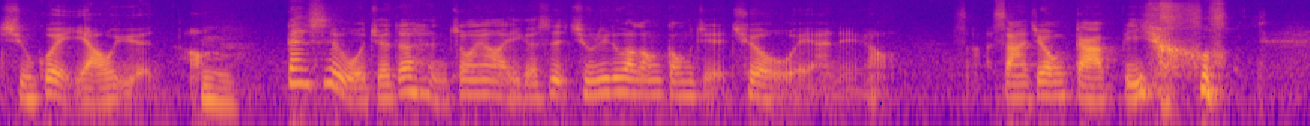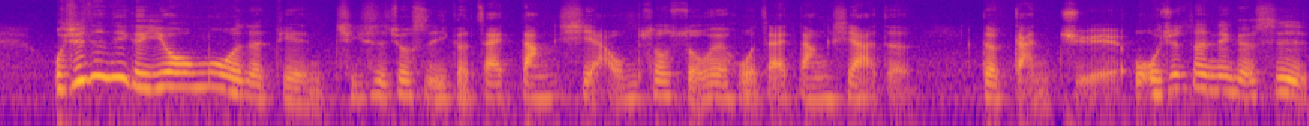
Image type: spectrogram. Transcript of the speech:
雄贵遥远哈。嗯。但是我觉得很重要一个是，求你都要跟公姐邱伟安的哈，撒种咖比。我觉得那个幽默的点，其实就是一个在当下，我们说所谓活在当下的的感觉。我我觉得那个是。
